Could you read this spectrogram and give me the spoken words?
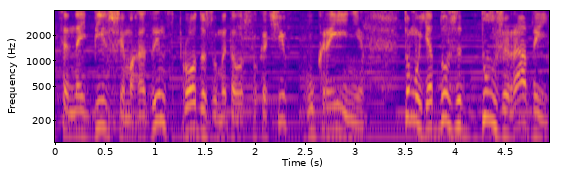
Це найбільший магазин з продажу металошукачів в Україні. Тому я дуже дуже радий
